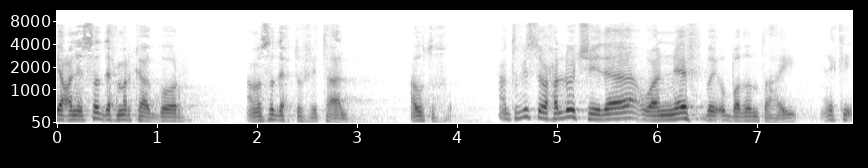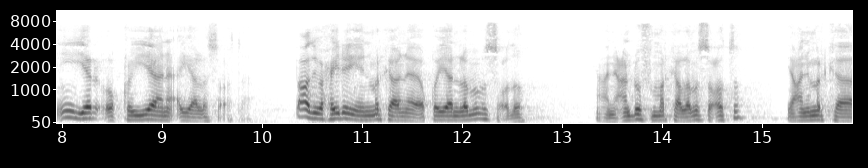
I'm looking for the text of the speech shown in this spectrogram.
yacni saddex markaa goor ama saddex tufitaan ha u tufo. Tufista waxaa loo jeedaa waa neef bay u badan tahay laakiin in yar oo qoyaana ayaa la socotaa bacdi waxay leeyihiin markaan qoyaan lamaba socdo. Yani candhuuf markaa lama socoto. Yani markaa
